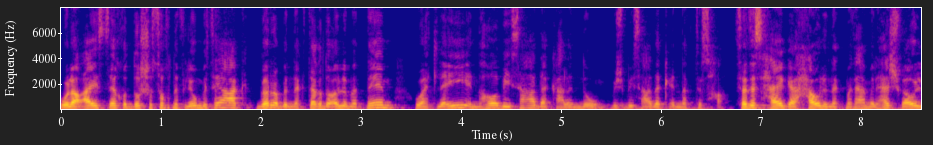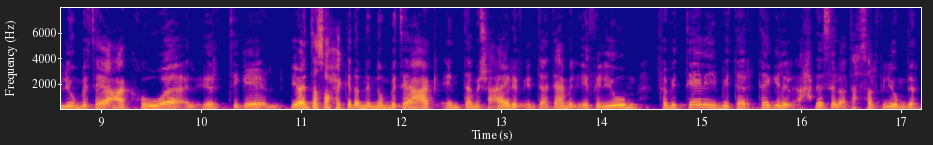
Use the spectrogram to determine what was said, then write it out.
ولو عايز تاخد دش سخن في اليوم بتاعك جرب إنك تاخده قبل ما تنام وهتلاقيه إن هو بيساعدك على النوم مش بيساعدك إنك تصحى. سادس حاجة حاول إنك ما تعملهاش في أول اليوم بتاعك هو الارتجال. يعني أنت صاحي كده من النوم بتاعك أنت مش عارف أنت هتعمل إيه في اليوم فبالتالي بترتجل الأحداث اللي هتحصل في اليوم ده.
